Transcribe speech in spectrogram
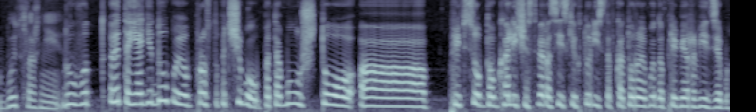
будет сложнее? Ну вот это я не думаю, просто почему? Потому что а, при всем том количестве российских туристов, которые мы, например, видим,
